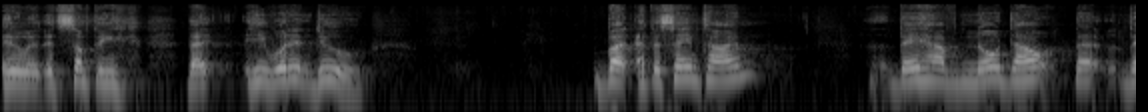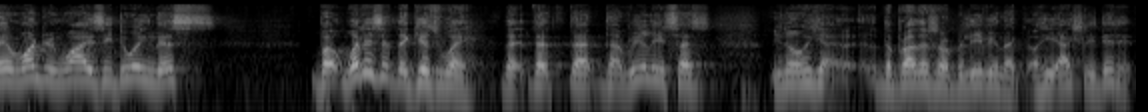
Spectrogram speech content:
It it's something that he wouldn't do. But at the same time, they have no doubt that they're wondering why is he doing this. But what is it that gives way? That, that, that, that really says, you know, he, the brothers are believing like, oh, he actually did it.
